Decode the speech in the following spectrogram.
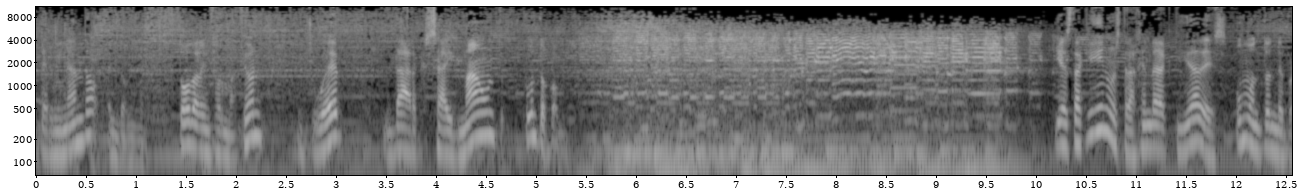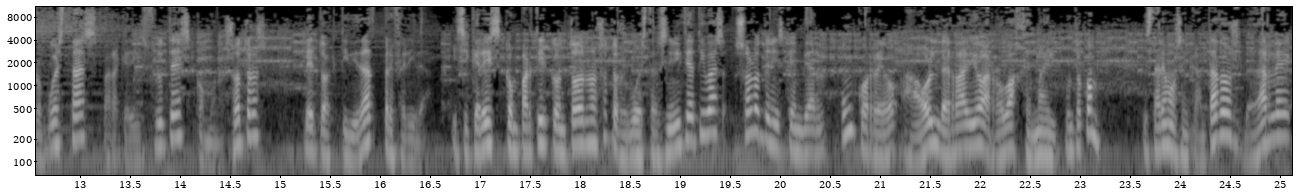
y terminando el domingo. Toda la información en su web darksidemount.com. Y hasta aquí nuestra agenda de actividades, un montón de propuestas para que disfrutes, como nosotros, de tu actividad preferida. Y si queréis compartir con todos nosotros vuestras iniciativas, solo tenéis que enviar un correo a olderradio.gmail.com y estaremos encantados de darle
